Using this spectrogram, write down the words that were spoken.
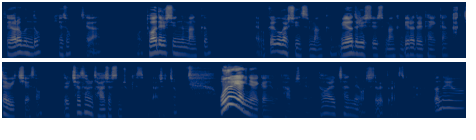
그래서 여러분도 계속 제가 뭐 도와드릴 수 있는 만큼 그다음에 끌고 갈 수 있을 만큼 밀어드릴 수 있을 만큼 밀어드릴 테니까 각자 위치에서 늘 최선을 다하셨으면 좋겠습니다. 아셨죠? 오늘 이야기는 여기까지고 다음 시간에 더 알찬 내용을 찾아뵙도록 하겠습니다. 떠나요.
